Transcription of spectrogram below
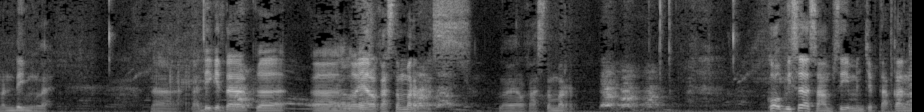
mending lah. Nah, tadi kita ke eh, loyal customer, Mas. Loyal customer. Kok bisa Samsi menciptakan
